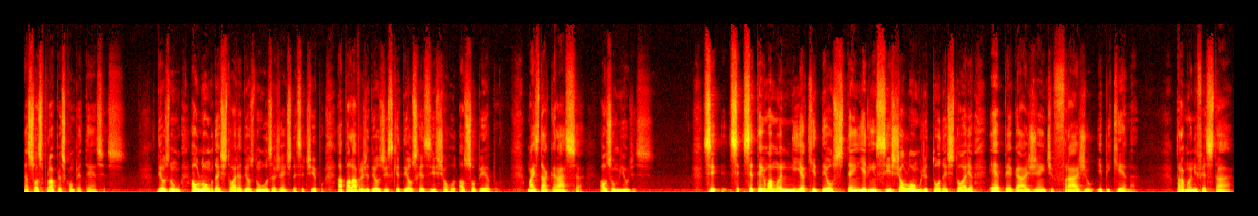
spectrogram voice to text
nas suas próprias competências. Deus não, ao longo da história, Deus não usa gente desse tipo. A palavra de Deus diz que Deus resiste ao, ao soberbo, mas dá graça aos humildes. Se, se, se, tem uma mania que Deus tem e Ele insiste ao longo de toda a história, é pegar gente frágil e pequena para manifestar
